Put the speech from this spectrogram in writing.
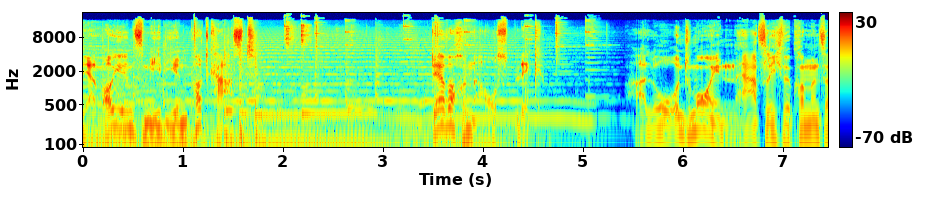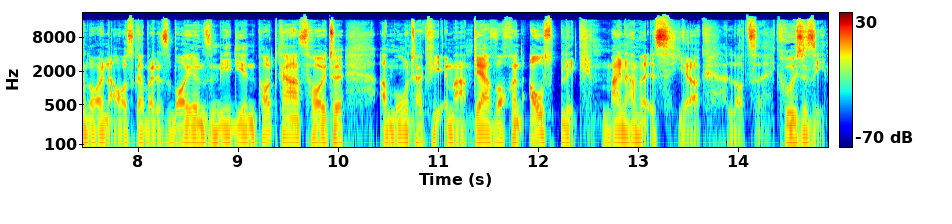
Der Boyens Medien Podcast. Der Wochenausblick. Hallo und moin. Herzlich willkommen zur neuen Ausgabe des Boyens Medien Podcasts. Heute am Montag wie immer der Wochenausblick. Mein Name ist Jörg Lotze. Ich grüße Sie.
